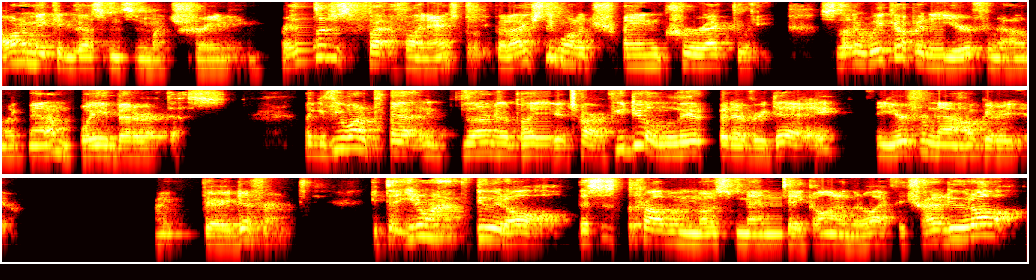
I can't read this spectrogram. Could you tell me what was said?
I want to make investments in my training, right? Not just financially, but I actually want to train correctly so that I wake up in a year from now, I'm like, man, I'm way better at this. Like if you want to play, learn to play guitar, if you do a little bit every day, a year from now, how good are you? Right? Very different. You don't have to do it all. This is the problem most men take on in their life. They try to do it all.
